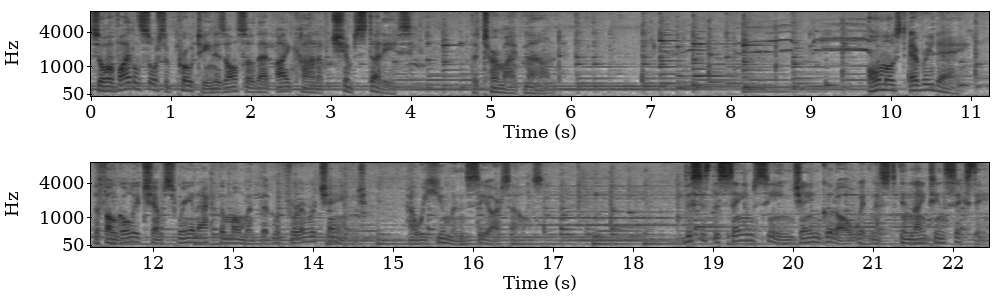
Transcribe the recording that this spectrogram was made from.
So a vital source of protein is also that icon of chimp studies, the termite mound. Almost every day, the Fongoli chimps reenact the moment that would forever change how we humans see ourselves. This is the same scene Jane Goodall witnessed in 1960.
